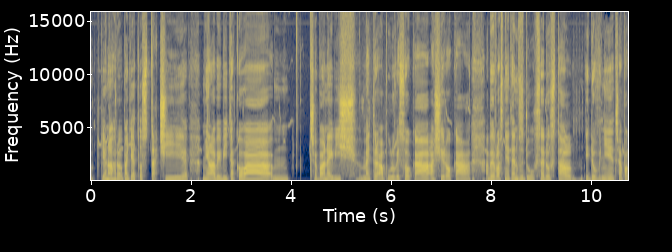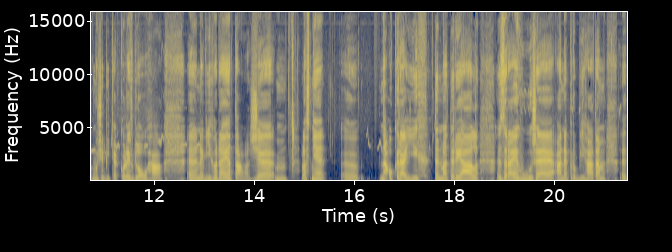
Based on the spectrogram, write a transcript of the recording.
Určitě na hromadě to stačí. Měla by být taková mm, třeba nejvýš metr a půl vysoká a široká, aby vlastně ten vzduch se dostal i dovnitř a pak může být jakkoliv dlouhá. E, nevýhoda je ta, že mm, vlastně e, na okrajích ten materiál zraje hůře a neprobíhá tam eh,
